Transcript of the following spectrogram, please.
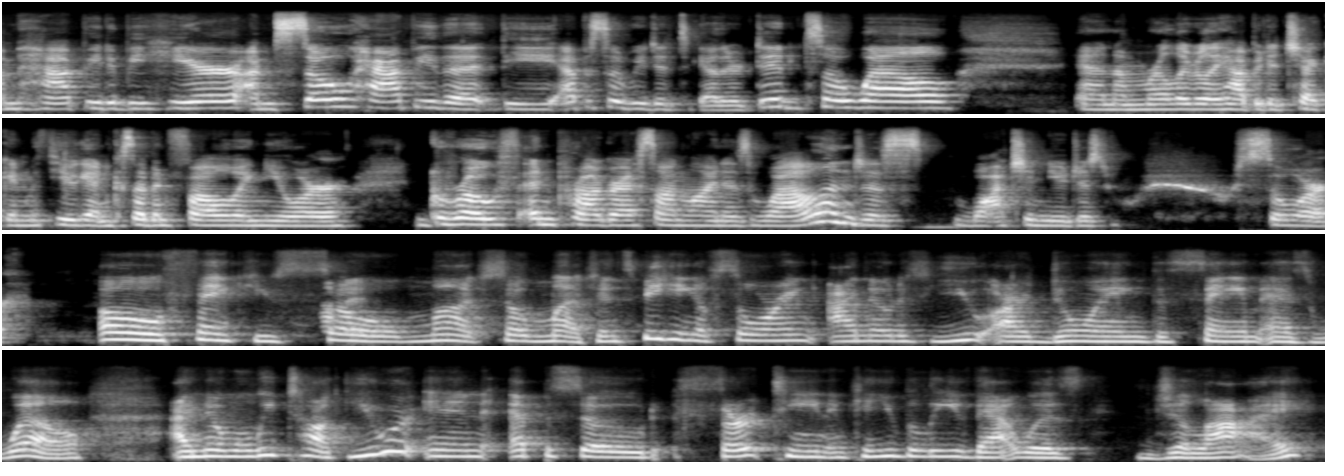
I'm happy to be here. I'm so happy that the episode we did together did so well. And I'm really, really happy to check in with you again because I've been following your growth and progress online as well and just watching you just soar. Oh, thank you so much, so much. And speaking of soaring, I noticed you are doing the same as well. I know when we talked, you were in episode 13, and can you believe that was July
